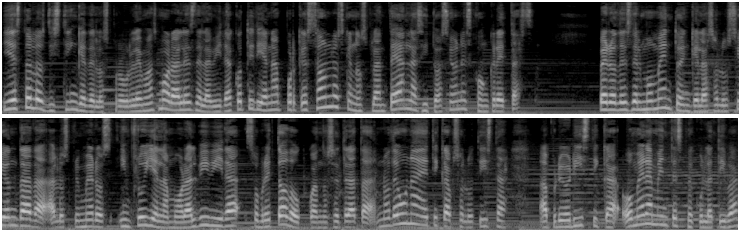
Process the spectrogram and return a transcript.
y esto los distingue de los problemas morales de la vida cotidiana porque son los que nos plantean las situaciones concretas. Pero desde el momento en que la solución dada a los primeros influye en la moral vivida, sobre todo cuando se trata no de una ética absolutista, a priorística o meramente especulativa,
